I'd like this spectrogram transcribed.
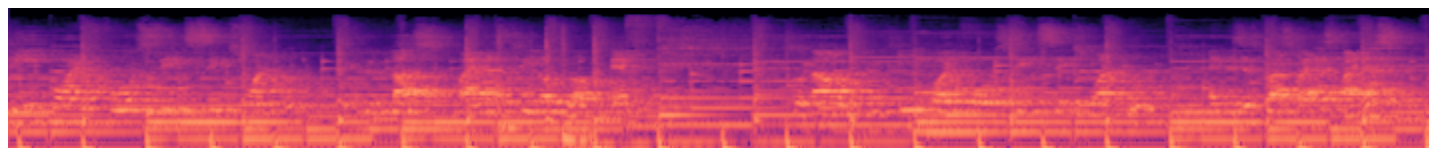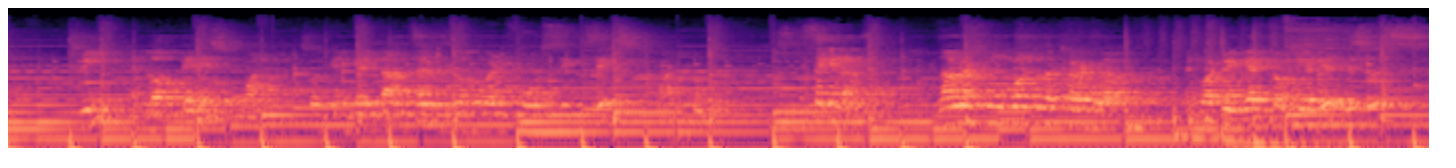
3.46612 it will be plus minus 3 of log 10 so now will be 3.46612 and this is plus minus minus 3 and log 10 is 1. So we can get the answer 0.46612. Second answer. Now let's move on to the third one. And what we get from here is this is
